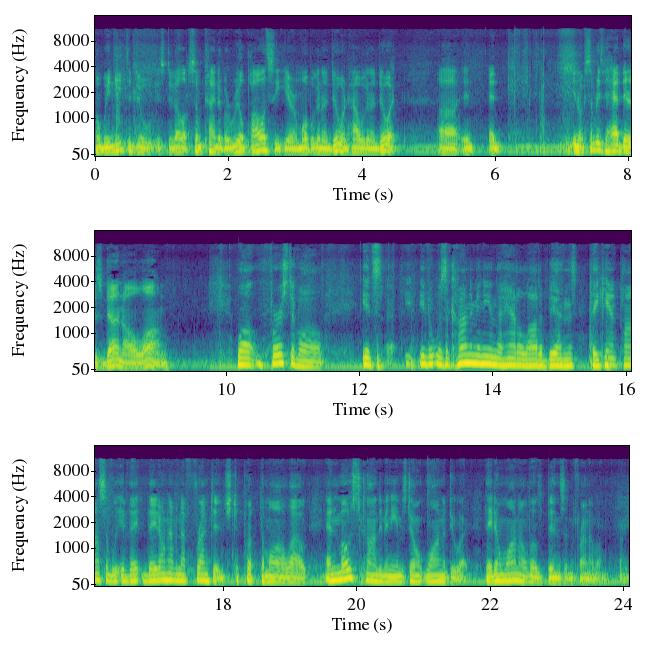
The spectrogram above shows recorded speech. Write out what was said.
what we need to do is develop some kind of a real policy here on what we're going to do and how we're going to do it. Uh, and, and you know, if somebody's had theirs done all along, Well, first of all, it's if it was a condominium that had a lot of bins, they can't possibly if they they don't have enough frontage to put them all out. And most condominiums don't want to do it. They don't want all those bins in front of them. Right.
